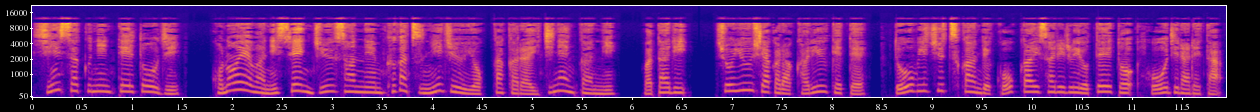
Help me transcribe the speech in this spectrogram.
新作認定当時、この絵は2013年9月24日から1年間に渡り、所有者から借り受けて、同美術館で公開される予定と報じられた。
